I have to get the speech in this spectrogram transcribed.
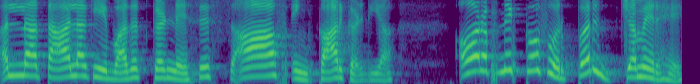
اللہ تعالیٰ کی عبادت کرنے سے صاف انکار کر دیا اور اپنے کفر پر جمے رہے۔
